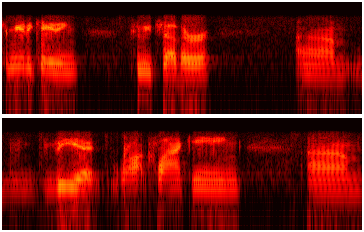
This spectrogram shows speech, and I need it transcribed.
communicating to each other um, via rock clacking. Um,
